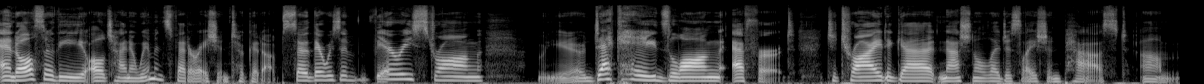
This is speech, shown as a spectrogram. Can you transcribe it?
and also the All China Women's Federation took it up. So there was a very strong you know, decades long effort to try to get national legislation passed um,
